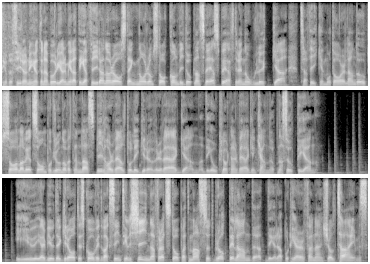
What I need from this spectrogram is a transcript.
TV4-nyheterna börjar med att E4 är avstängd norr om Stockholm vid Upplands Väsby efter en olycka. Trafiken mot Arlanda och Uppsala leds om på grund av att en lastbil har vält och ligger över vägen. Det är oklart när vägen kan öppnas upp igen. EU erbjuder gratis covidvaccin till Kina för att stoppa ett massutbrott i landet, det rapporterar Financial Times.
